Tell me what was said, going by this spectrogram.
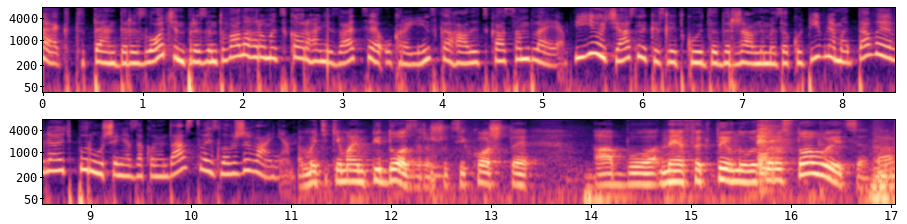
проект Тендери злочин презентувала громадська організація Українська Галицька асамблея. Її учасники слідкують за державними закупівлями та виявляють порушення законодавства і зловживання. Ми тільки маємо підозри, що ці кошти або неефективно використовуються, так?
